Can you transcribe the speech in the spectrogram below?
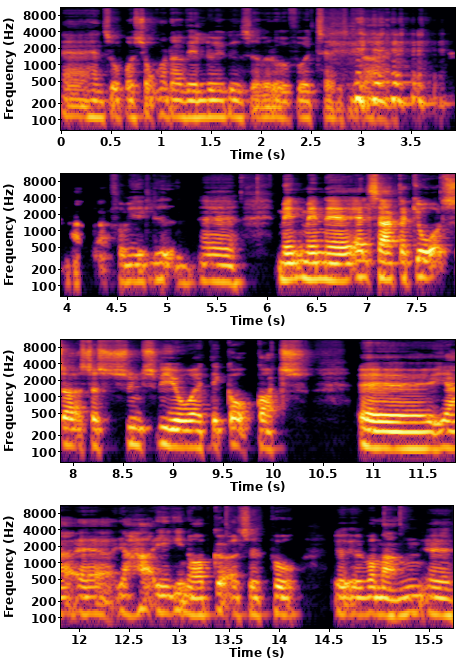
af hans operationer, der er vellykket, så vil du få et tal, som der er langt fra virkeligheden. Øh, men men øh, alt sagt og gjort, så, så synes vi jo, at det går godt. Øh, jeg, er, jeg har ikke en opgørelse på, øh, hvor mange øh,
